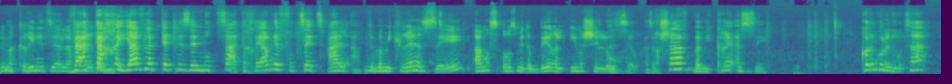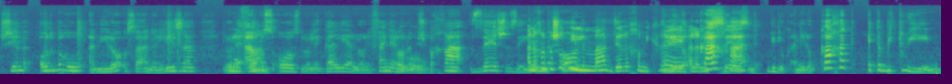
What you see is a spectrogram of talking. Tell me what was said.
ומקרין את זה על האחרים. ואתה חייב לתת לזה מוצא, אתה חייב לפוצץ הלאה. ובמקרה הזה, עמוס עוז מדבר על אימא שלו. אז זהו. אז עכשיו, במקרה הזה, קודם כל אני רוצה שיהיה מאוד ברור, אני לא עושה אנליזה. לא לעמוס עוז, לא לגליה, לא לפניה, לא למשפחה, זה שזה יהיה מאוד... אנחנו פשוט נלמד דרך המקרה על הנושא הזה. בדיוק, אני לוקחת את הביטויים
